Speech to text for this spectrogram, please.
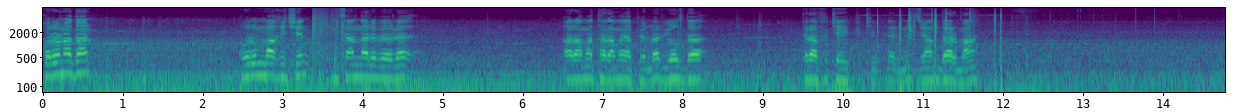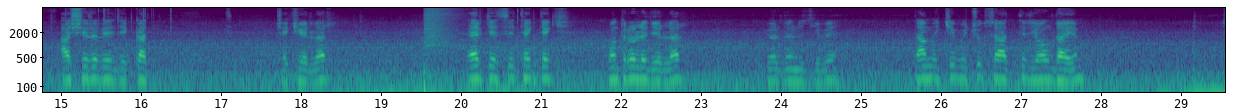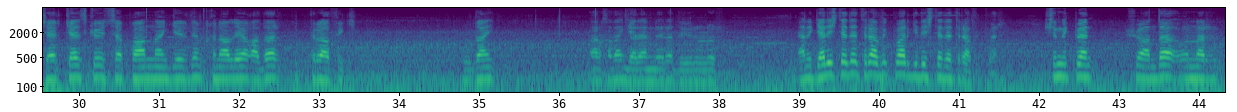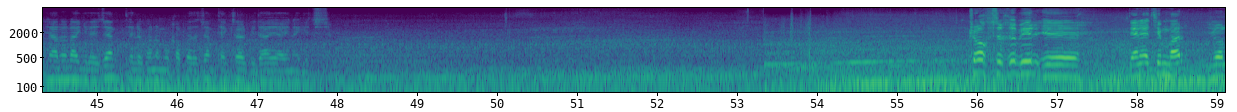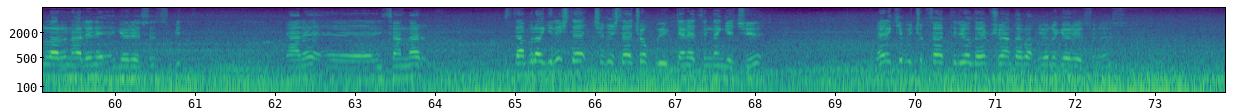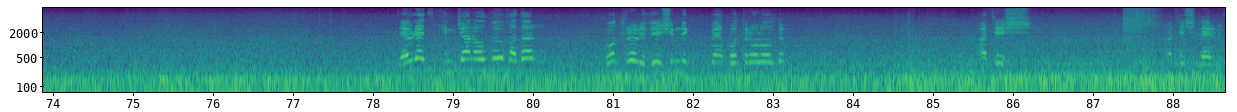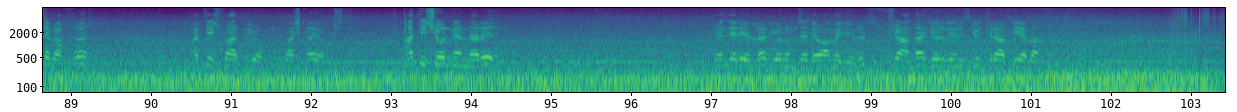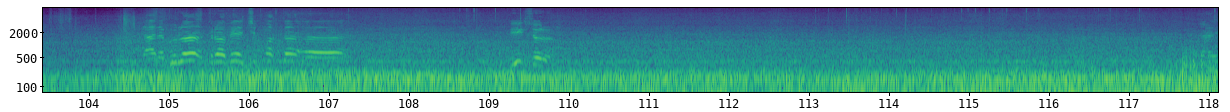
Koronadan korunmak için insanları böyle arama tarama yapıyorlar. Yolda trafik ekiplerimiz, jandarma aşırı bir dikkat çekiyorlar. Herkesi tek tek kontrol ediyorlar. Gördüğünüz gibi. Tam iki buçuk saattir yoldayım. Çerkezköy sapağından girdim Kınalı'ya kadar trafik. Buradan arkadan gelenlere duyurulur. Yani gelişte de trafik var, gidişte de trafik var. Şimdi ben şu anda onların yanına gideceğim. Telefonumu kapatacağım. Tekrar bir daha yayına geçeceğim. Çok sıkı bir e, denetim var. Yolların halini görüyorsunuz. Bir, yani e, insanlar İstanbul'a girişte çıkışta çok büyük denetimden geçiyor. Ben iki buçuk saattir yoldayım. Şu anda bak yolu görüyorsunuz. Devlet imkan olduğu kadar kontrol ediyor. Şimdi ben kontrol oldum. Ateş ateşlerimize baktılar. Ateş var mı yok mu? Başka yok işte. Ateşi olmayanları gönderiyorlar. Yolumuza devam ediyoruz. Şu anda gördüğünüz gibi trafiğe bakın. Yani burada trafiğe çıkmak da eee, büyük sorun. Yani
